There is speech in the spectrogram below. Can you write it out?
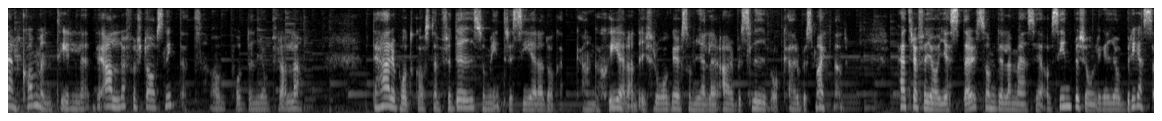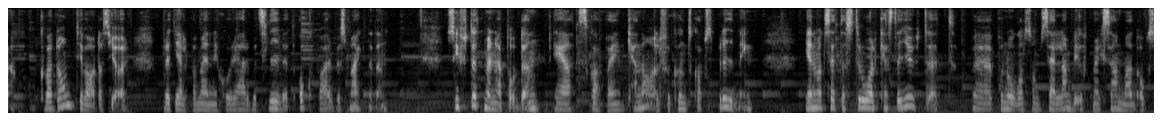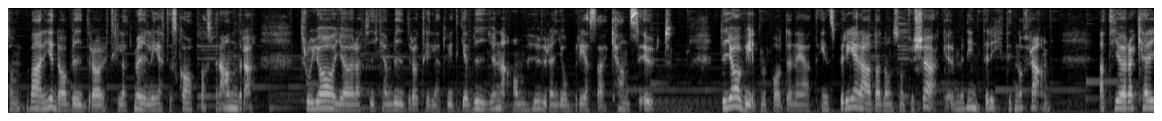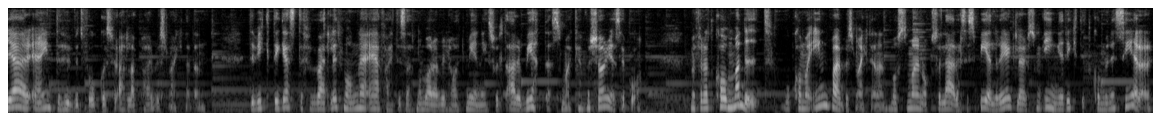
Välkommen till det allra första avsnittet av podden Jobb för alla. Det här är podcasten för dig som är intresserad och engagerad i frågor som gäller arbetsliv och arbetsmarknad. Här träffar jag gäster som delar med sig av sin personliga jobbresa och vad de till vardags gör för att hjälpa människor i arbetslivet och på arbetsmarknaden. Syftet med den här podden är att skapa en kanal för kunskapsspridning. Genom att sätta strålkastarljuset Eh, på någon som sällan blir uppmärksammad och som varje dag bidrar till att möjligheter skapas för andra, tror jag gör att vi kan bidra till att vidga vyerna om hur en jobbresa kan se ut. Det jag vill med podden är att inspirera alla de som försöker men inte riktigt når fram. Att göra karriär är inte huvudfokus för alla på arbetsmarknaden. Det viktigaste för väldigt många är faktiskt att man bara vill ha ett meningsfullt arbete som man kan försörja sig på. Men för att komma dit och komma in på arbetsmarknaden måste man också lära sig spelregler som ingen riktigt kommunicerar.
